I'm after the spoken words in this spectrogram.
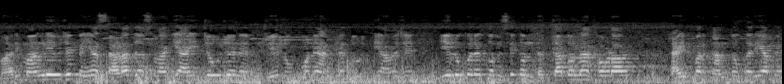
મારી માંગણી એવી છે કે અહીંયા સાડા દસ વાગે આવી જવું છે ને જે લોકોને આટલા દૂરથી આવે છે એ લોકોને કમસે કમ ધક્કા તો ના ખવડાવે. ટાઈમ પર કામ તો કરી આપે.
